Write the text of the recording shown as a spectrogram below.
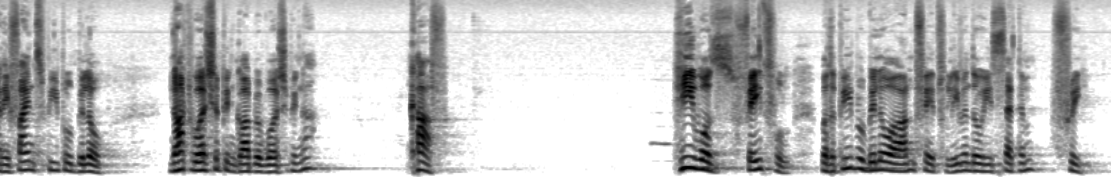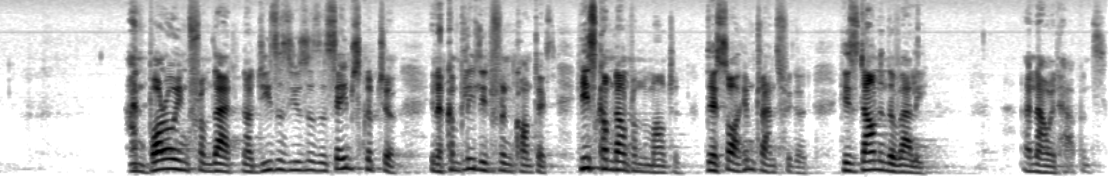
and he finds people below, not worshiping God, but worshiping a calf. He was faithful, but the people below are unfaithful, even though he set them free. And borrowing from that, now Jesus uses the same scripture in a completely different context. He's come down from the mountain. They saw him transfigured. He's down in the valley. And now it happens.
